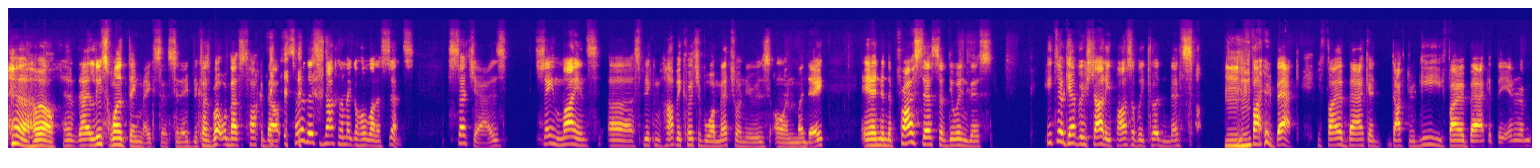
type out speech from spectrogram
well, at least one thing makes sense today because what we're about to talk about, some of this is not going to make a whole lot of sense, such as Shane Lyons uh, speaking Hoppy Kercheval on Metro News on Monday, and in the process of doing this, he took every shot he possibly could and then some. Mm-hmm. He fired back. He fired back at Dr. Gee. He fired back at the interim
